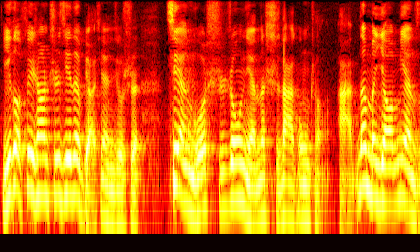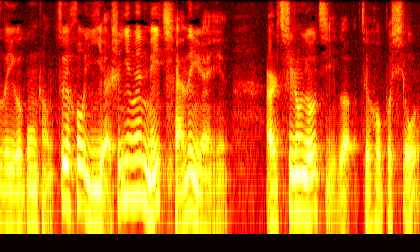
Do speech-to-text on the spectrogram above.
一个非常直接的表现就是建国十周年的十大工程啊，那么要面子的一个工程，最后也是因为没钱的原因，而其中有几个最后不修了，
